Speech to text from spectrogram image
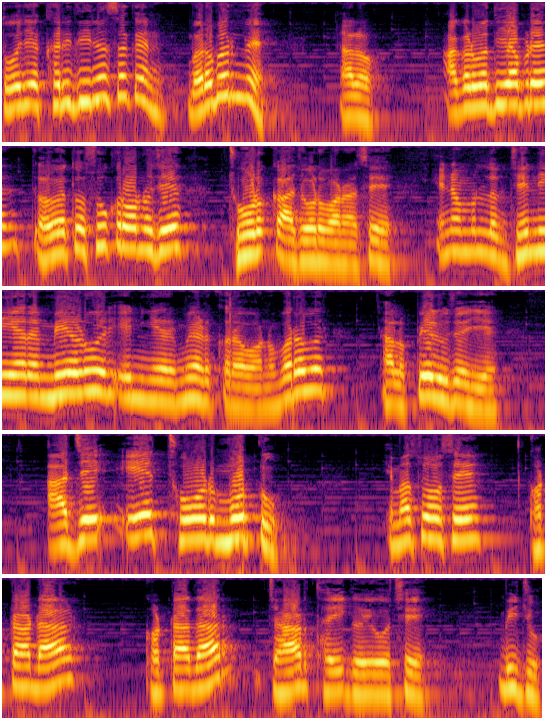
તો જ ખરીદી ન શકે ને. બરાબર ને? હાલો, આગળ વધીએ આપણે. હવે તો શું કરવાનું છે? જોડકા જોડવાના છે. એનો મતલબ જેની યારે મેળ હોય એની યારે મેળ કરાવવાનો. બરાબર? હાલો, પેલું જોઈએ. આજે એ છોડ મોટું. એમાં શું આવશે? ઘટાદાર ઘટાદાર ઝાડ થઈ ગયો છે. બીજું,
